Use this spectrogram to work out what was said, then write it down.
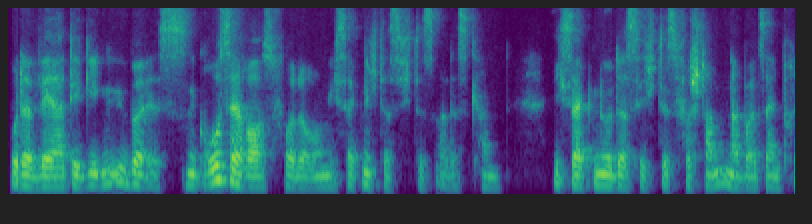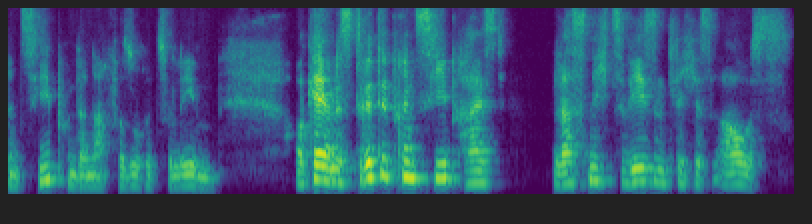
oder wer dir gegenüber ist. Das ist eine große Herausforderung. Ich sage nicht, dass ich das alles kann. Ich sage nur, dass ich das verstanden habe als ein Prinzip und danach versuche zu leben. Okay, und das dritte Prinzip heißt, lass nichts Wesentliches aus.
